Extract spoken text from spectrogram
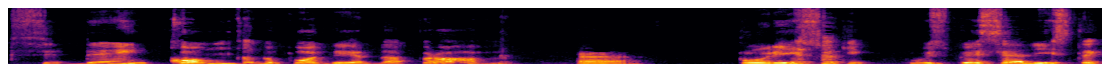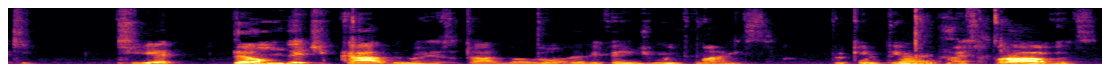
se deem conta do poder da prova. É. Por isso que o especialista que, que é tão dedicado no resultado do aluno, ele vende muito mais porque Muito tem mais. mais provas.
